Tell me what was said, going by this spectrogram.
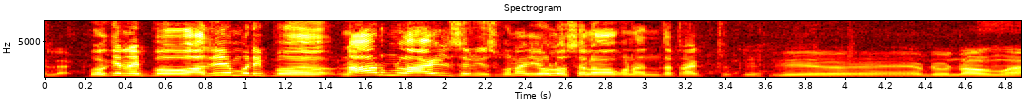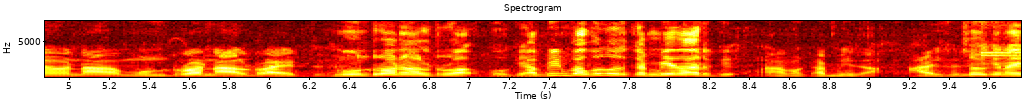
இல்லை. ஓகேண்ணா இப்போ அதே மாதிரி இப்போ நார்மல் ஆயில் சர்வீஸ் பண்ணால் எவ்வளோ செலவாகணும் இந்த டிராக்டருக்கு இது எப்படி இருந்தாலும் நான் மூணு ரூபா நாலு ரூபா ஆயிடுது மூணு ரூபா நாலு ரூபா ஓகே அப்படின்னு பார்க்கும்போது கம்மியாக தான் இருக்குது ஆமாம் கம்மி தான். ஆயில் சர்வீஸ் ஓகேண்ணா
